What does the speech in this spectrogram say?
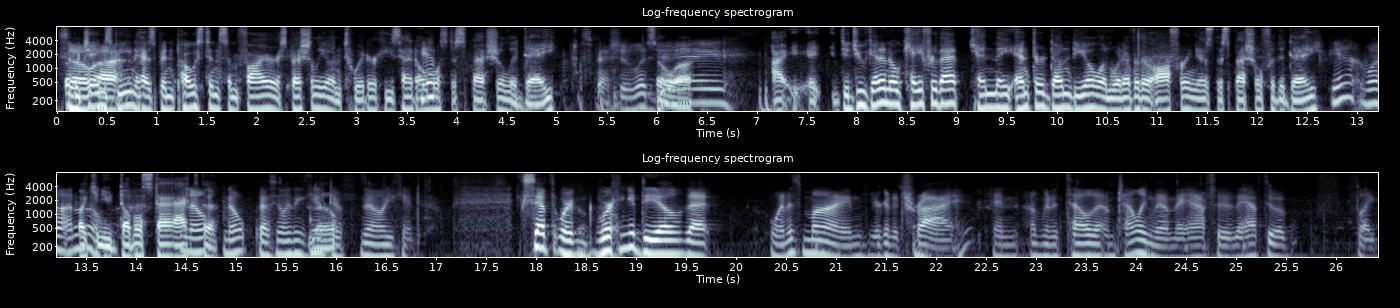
So, so but James uh, Bean has been posting some fire, especially on Twitter. He's had Yep. almost a special a day. special So, uh, day. I, I did you get an okay for that? Can they enter Dunn Deal on whatever they're offering as the special for the day? yeah. Well, I don't Like, know. can you double uh, stack no, the? nope. That's the only thing you can't No? do. No, you can't do that. Except we're oh. working a deal that when it's mine, you're gonna try, and I'm gonna tell them. I'm telling them they have to. They have to, uh, like,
